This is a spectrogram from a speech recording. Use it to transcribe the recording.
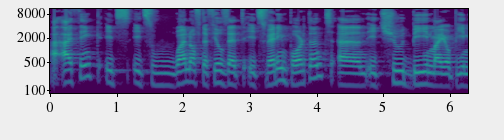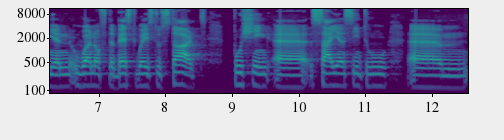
I think it's it's one of the fields that it's very important and it should be, in my opinion, one of the best ways to start pushing uh, science into um,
